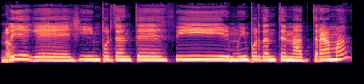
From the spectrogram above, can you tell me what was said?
No. Oye, que es importante decir, muy importante en la trama,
